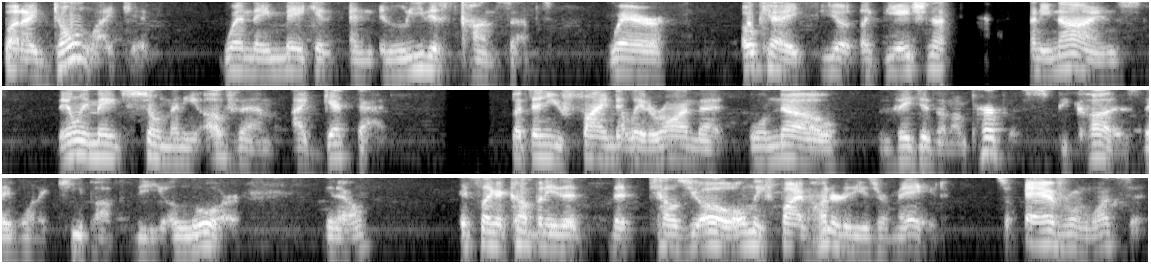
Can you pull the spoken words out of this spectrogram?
But I don't like it when they make it an elitist concept where, okay, you know, like the H99s, they only made so many of them. I get that. But then you find out later on that, well, no, they did that on purpose because they want to keep up the allure. You know, it's like a company that that tells you, oh, only 500 of these are made, so everyone wants it,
